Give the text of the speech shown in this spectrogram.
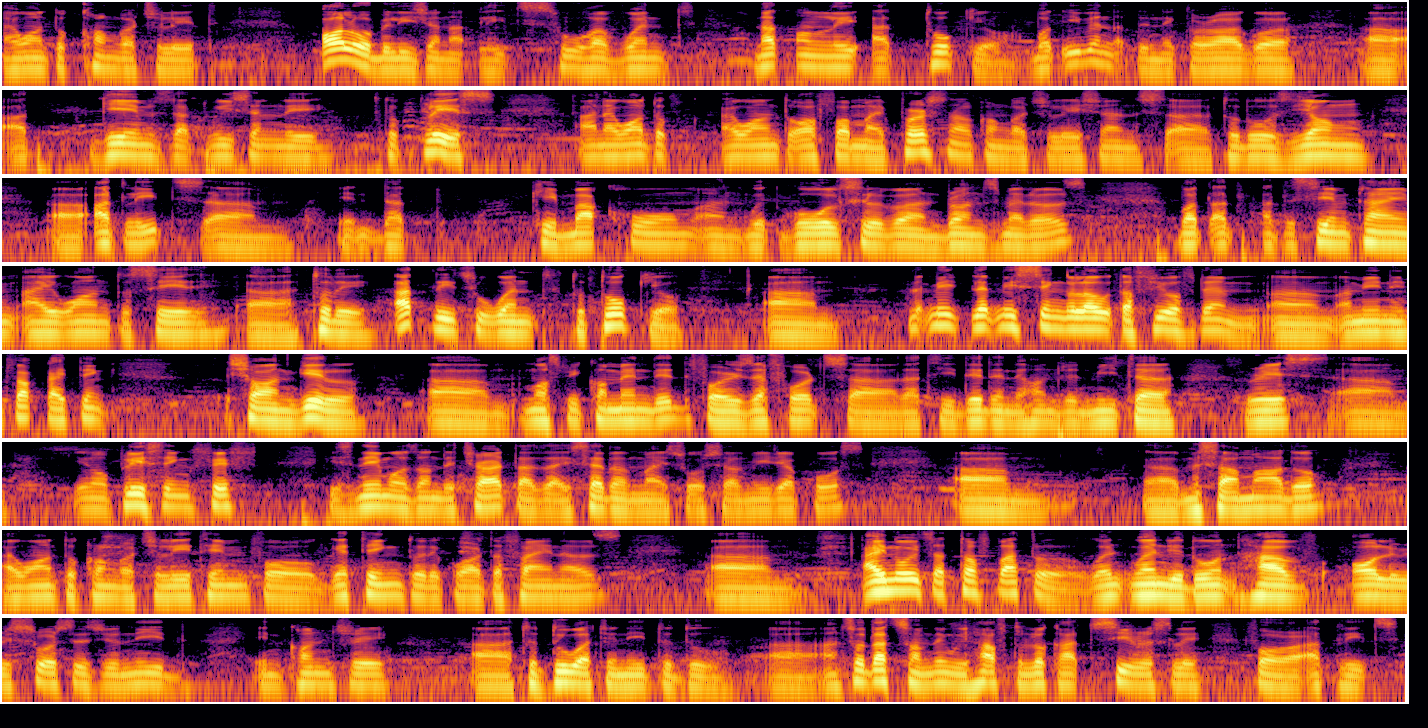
I want to congratulate all our Belizean athletes who have went not only at Tokyo but even at the Nicaragua uh, at games that recently took place. And I want to I want to offer my personal congratulations uh, to those young uh, athletes um, in, that came back home and with gold, silver, and bronze medals. But at, at the same time, I want to say uh, to the athletes who went to Tokyo, um, let me let me single out a few of them. Um, I mean, in fact, I think Shaun Gill um, must be commended for his efforts uh, that he did in the 100 meter race. Um, you know, placing fifth, his name was on the chart, as I said on my social media post. Um, uh, Mr. Amado, I want to congratulate him for getting to the quarterfinals. Um, I know it's a tough battle when, when you don't have all the resources you need in country uh, to do what you need to do. Uh, and so that's something we have to look at seriously for our athletes.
